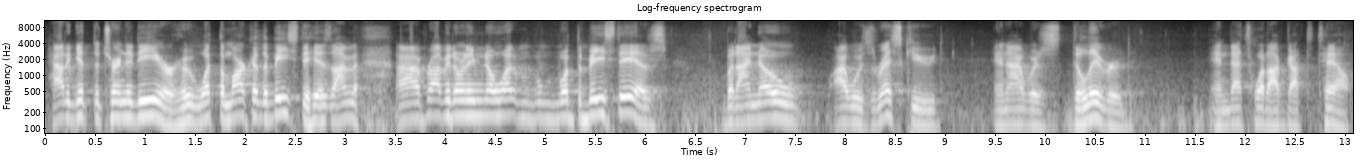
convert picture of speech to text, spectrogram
how to get the Trinity, or who, what the mark of the beast is. I'm, I probably don't even know what, what the beast is. But I know I was rescued and I was delivered, and that's what I've got to tell.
